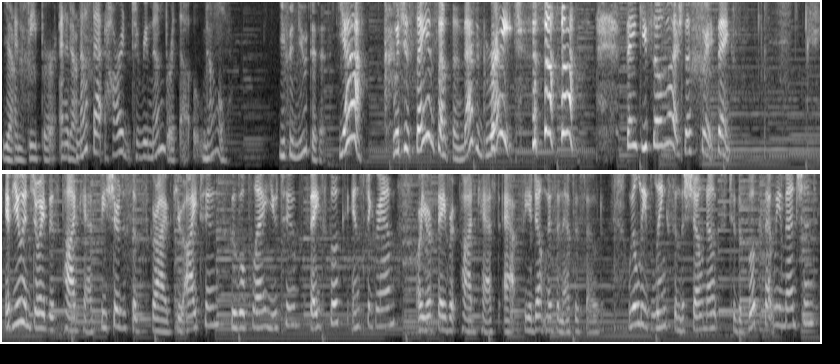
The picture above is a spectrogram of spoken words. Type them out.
Yes. and deeper. And it's Yes. not that hard to remember those. No. Even you did it. Yeah, which is saying something. That's great. Thank you so much. That's great. Thanks. If you enjoyed this podcast, be sure to subscribe through iTunes, Google Play, YouTube, Facebook, Instagram, or your favorite podcast app so you don't miss an episode. We'll leave links in the show notes to the book that we mentioned,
